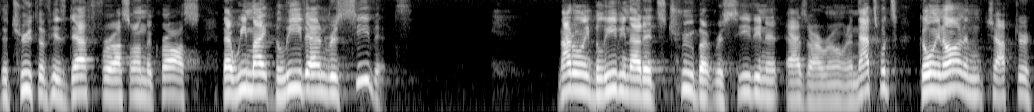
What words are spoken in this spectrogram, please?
the truth of his death for us on the cross, that we might believe and receive it. Not only believing that it's true, but receiving it as our own. And that's what's going on in chapter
